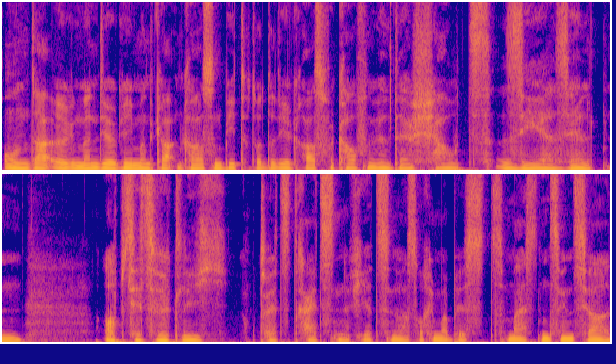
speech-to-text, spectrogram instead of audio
Und da irgendwann dir jemand Gras anbietet oder dir Gras verkaufen will, der schaut sehr selten, ob es jetzt wirklich, ob du jetzt 13, 14, was auch immer bist. Meistens sind es ja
